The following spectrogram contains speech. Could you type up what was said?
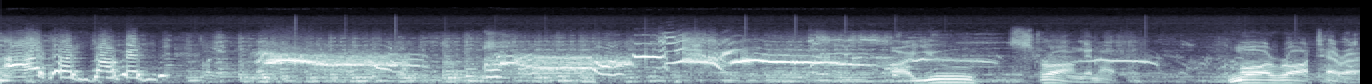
I can't stop it! Strong enough? More raw terror,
